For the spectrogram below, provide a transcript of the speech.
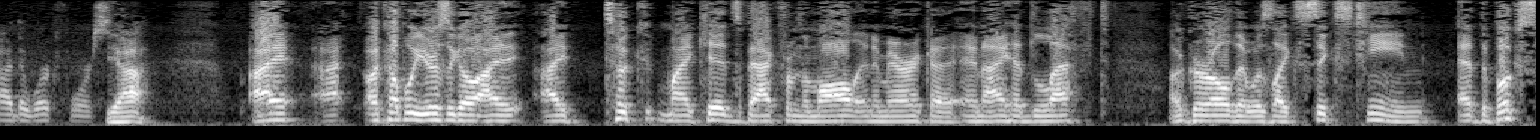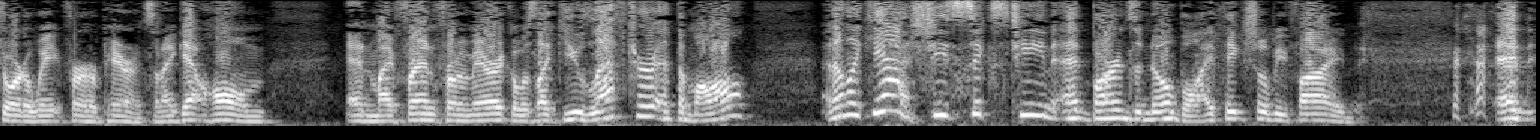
uh, the workforce Yeah. I, I a couple years ago I I took my kids back from the mall in America and I had left a girl that was like 16 at the bookstore to wait for her parents. And I get home and my friend from America was like you left her at the mall? And I'm like yeah she's 16 at Barnes and Noble. I think she'll be fine. And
